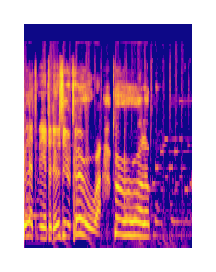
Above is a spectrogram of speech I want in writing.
let me introduce you to Piranha Plant Cove.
